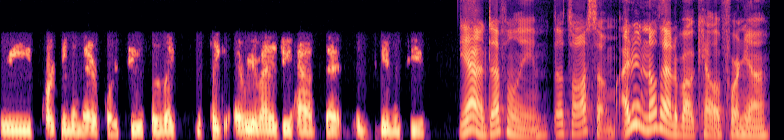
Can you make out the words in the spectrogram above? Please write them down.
free parking in the airport too. So like just take every advantage you have that is given to you. Yeah, definitely. That's awesome. I didn't know that about California.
